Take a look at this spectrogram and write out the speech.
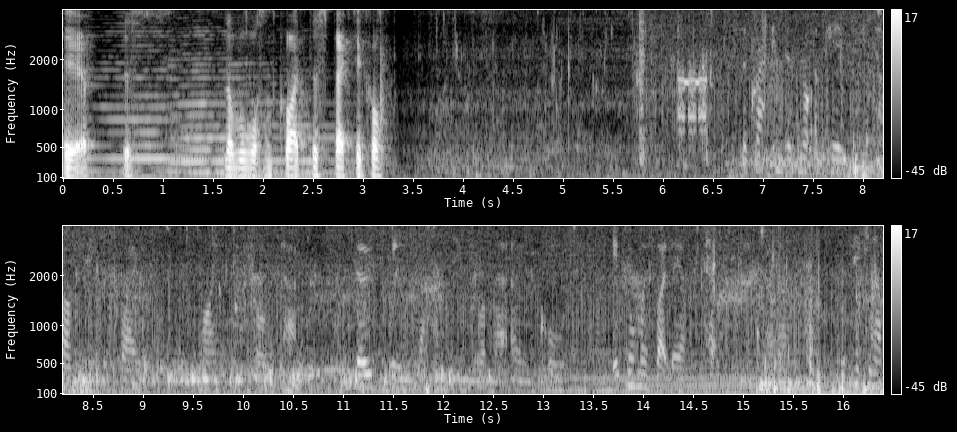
Yeah, this level wasn't quite the spectacle. The Kraken does not appear to be targeting the sirens with its mind control attacks. Those fiends are hunting you on their own accord. It's almost like they are protecting each other. We're picking up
